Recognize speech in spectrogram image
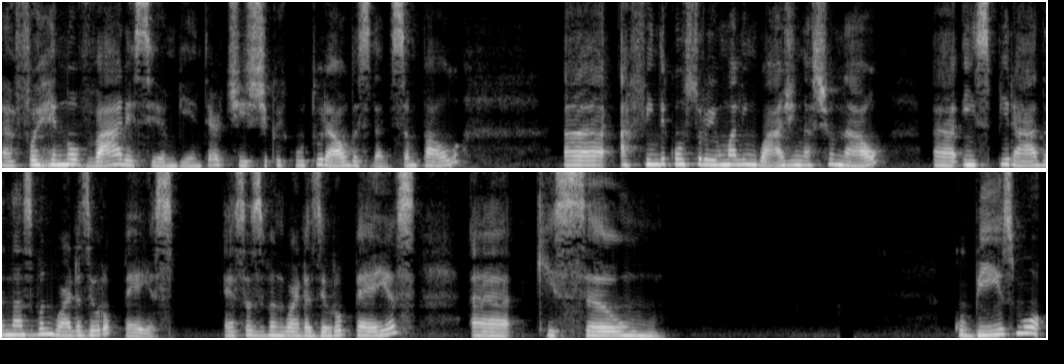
uh, foi renovar esse ambiente artístico e cultural da cidade de São Paulo, uh, a fim de construir uma linguagem nacional inspirada nas vanguardas europeias. Essas vanguardas europeias, que são cubismo,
